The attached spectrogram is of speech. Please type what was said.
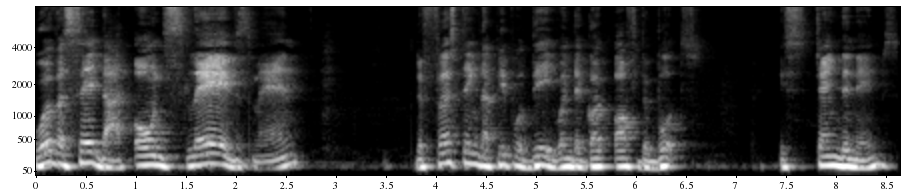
Whoever said that owned slaves, man. The first thing that people did when they got off the boat is change the names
